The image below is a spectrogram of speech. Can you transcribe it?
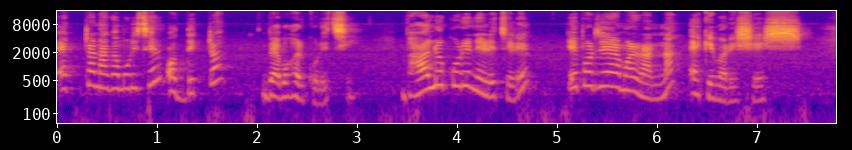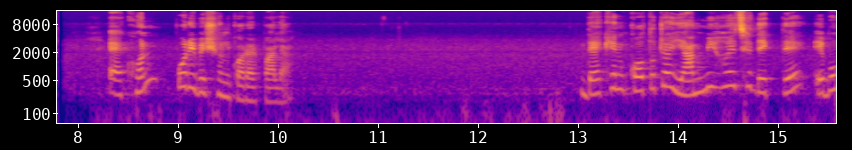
একটা নাগামরিচের অর্ধেকটা ব্যবহার করেছি। ভালো করে নেড়ে চেড়ে এ পর্যায়ে আমার রান্না একেবারে শেষ। এখন পরিবেশন করার পালা। দেখেন কতটা ইয়াম্মি হয়েছে দেখতে এবং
